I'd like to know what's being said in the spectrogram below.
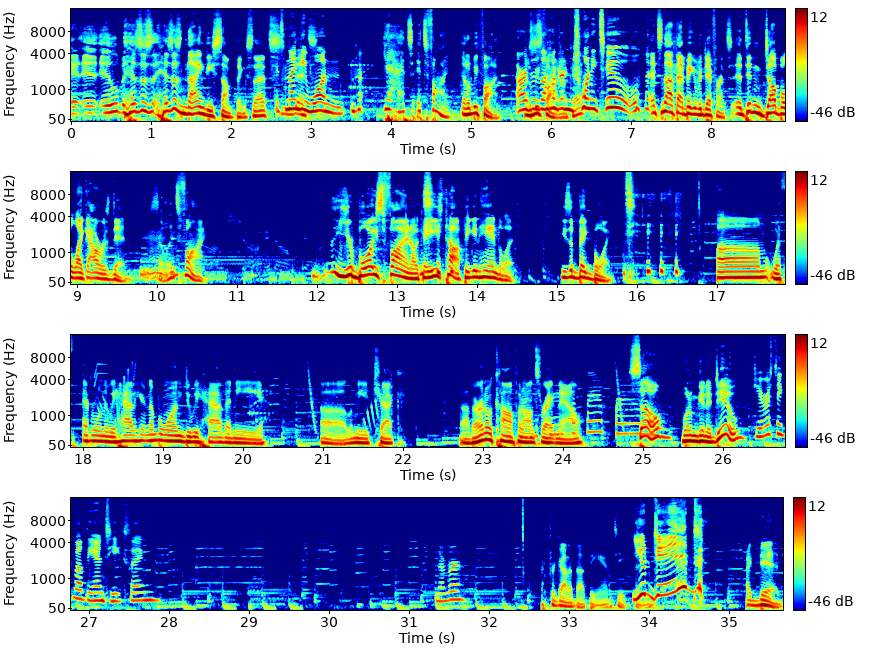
It, it, it'll- his is his is 90 something, so that's It's 91. Yeah, it's it's fine. It'll be fine. Ours It'll is be fine, okay? 122. It's not that big of a difference. It didn't double like ours did, so it's fine. Your boy's fine, okay? He's tough. He can handle it. He's a big boy. um, with everyone that we have here, number one, do we have any? Uh, let me check. Uh, there are no confidants right now. So what I'm gonna do? Do you ever think about the antique thing? Remember? I forgot about the antique. You did? I did.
